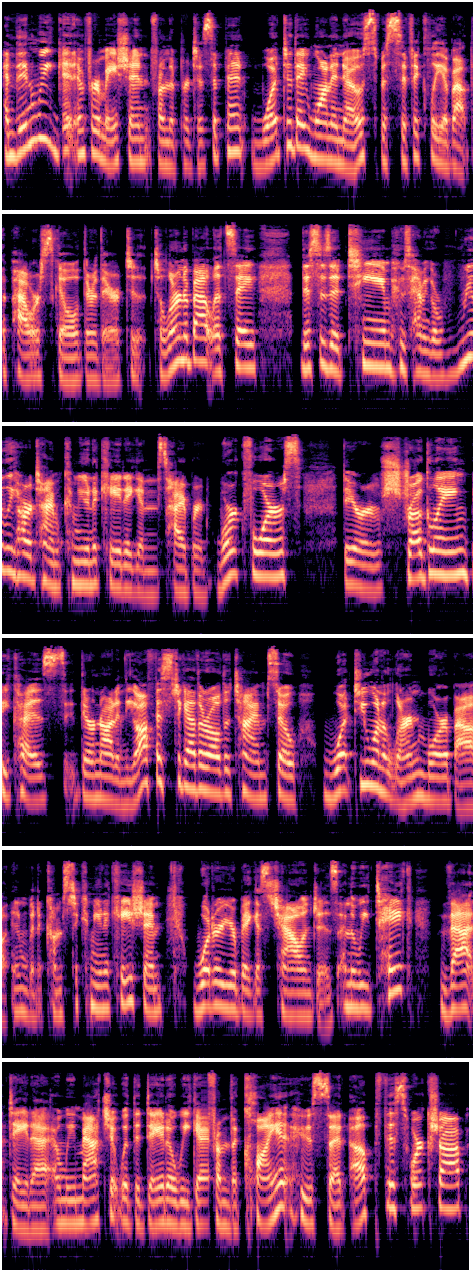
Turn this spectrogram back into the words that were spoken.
And then we get information from the participant. What do they want to know specifically about the power skill they're there to, to learn about? Let's say this is a team who's having a really hard time communicating in this hybrid workforce. They're struggling because they're not in the office together all the time. So, what do you want to learn more about? And when it comes to communication, what are your biggest challenges? And then we take that data and we match it with the data we get from the client who's set up this workshop.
